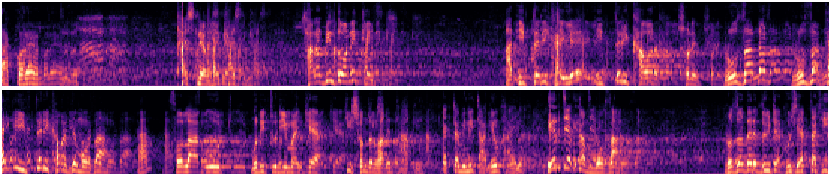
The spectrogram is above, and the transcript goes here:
রাগ করে খাস না ভাই, খাস না। সারাদিন তো অনেক খাইছি। আর ইফতারি খাইলে ইফতারি খাওয়ার, শোনেন, রোজাদার, রোজা থেকে ইফতারি খাওয়ার যে মজা হ্যাঁ? ছোলা, বুট, মুড়ি টুরি মাইখা কি সুন্দর ভাবে থাকে, একটা মিনিট আগেও খায় না। এর যে একটা মজা। রোজাদারের দুইটা খুশি, একটা কি?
